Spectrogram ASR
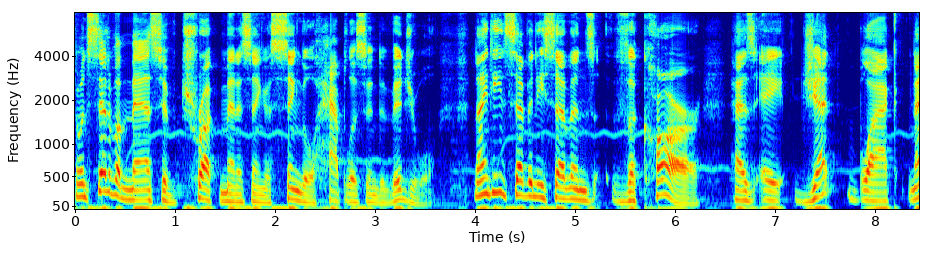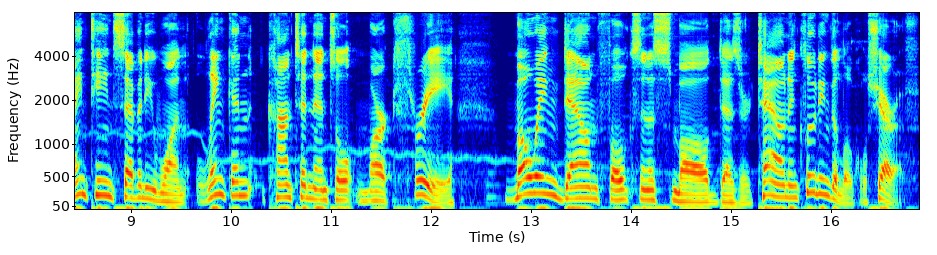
So instead of a massive truck menacing a single hapless individual, 1977's The Car has a jet black 1971 Lincoln Continental Mark III mowing down folks in a small desert town, including the local sheriff.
